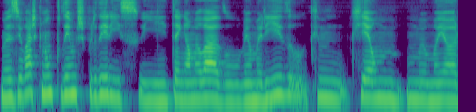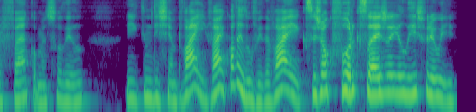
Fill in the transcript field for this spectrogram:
Mas eu acho que não podemos perder isso. E tenho ao meu lado o meu marido, que, que é um, o meu maior fã, como eu sou dele, e que me diz sempre: vai, vai, qual é a dúvida? Vai, que seja o que for que seja, ele diz para eu ir.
